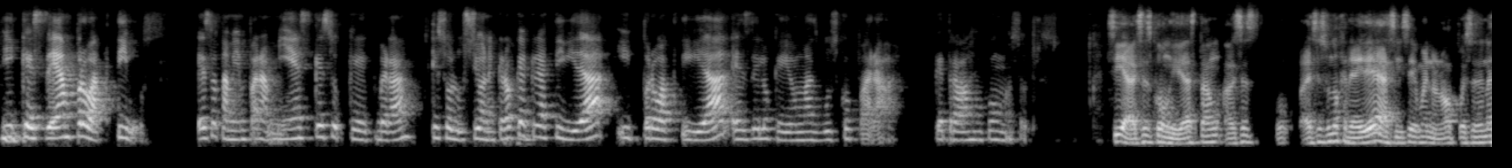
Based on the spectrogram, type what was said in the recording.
Y que sean proactivos. Eso también para mí es que, que, ¿verdad? Que solucione. Creo que creatividad y proactividad es de lo que yo más busco para que trabajen con nosotros sí, a veces con ideas tan, a veces, a veces uno genera ideas y dice, bueno, no, pues es una,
